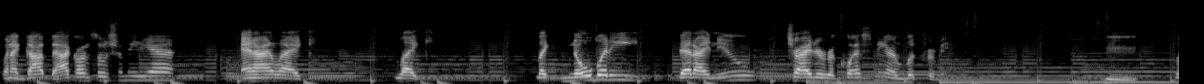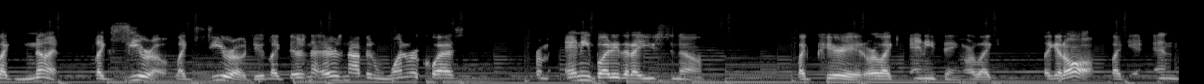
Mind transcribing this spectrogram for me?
when I got back on social media and I like like like nobody that I knew try to request me or look for me. mm, Like none. Like zero. Like zero, dude. Like there's not there's not been one request from anybody that I used to know. Like period. Or like anything. Or like like at all. Like and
